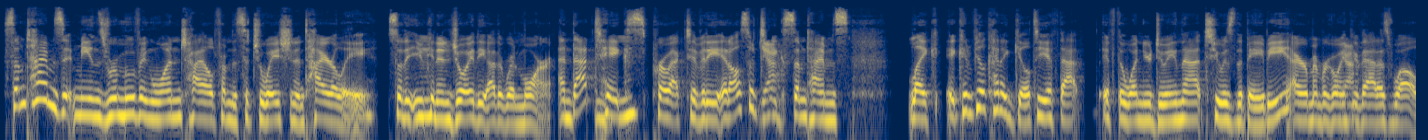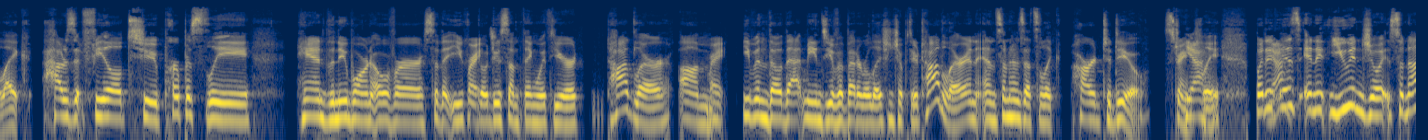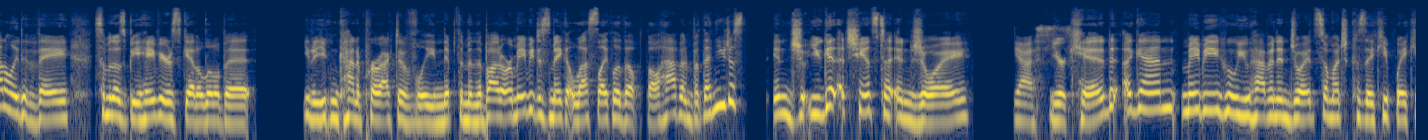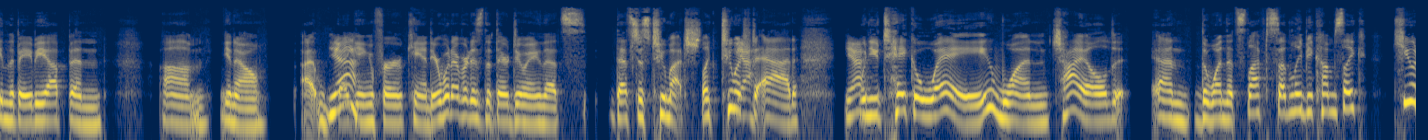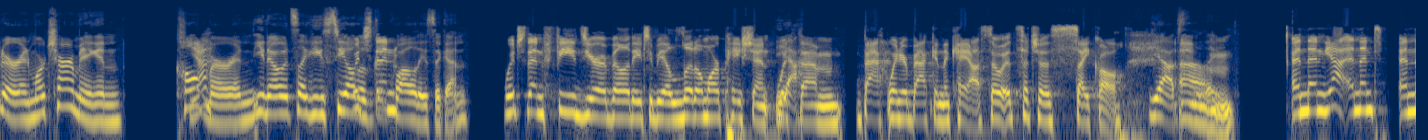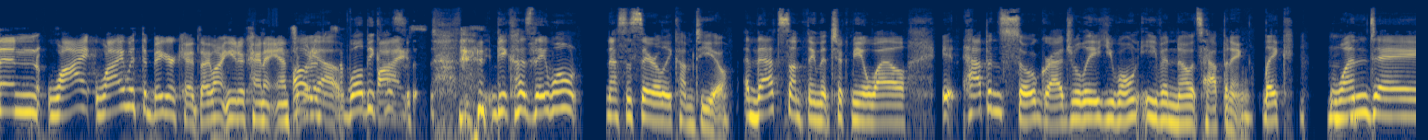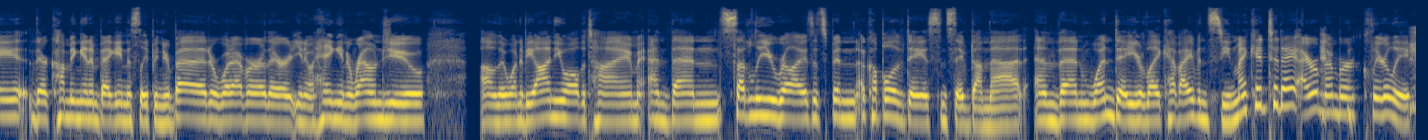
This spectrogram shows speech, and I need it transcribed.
Sometimes it means removing one child from the situation entirely so that you mm-hmm. can enjoy the other one more. And that mm-hmm. takes proactivity. It also takes yeah. sometimes like it can feel kind of guilty if that if the one you're doing that to is the baby. I remember going yeah. through that as well. Like how does it feel to purposely hand the newborn over so that you can right. go do something with your toddler. Um, right. Even though that means you have a better relationship with your toddler, and and sometimes that's like hard to do, strangely. Yeah. But it yeah. is, and it, you enjoy. So not only do they some of those behaviors get a little bit, you know, you can kind of proactively nip them in the bud, or maybe just make it less likely that they'll happen. But then you just enjoy. You get a chance to enjoy. Yes. Your kid again, maybe who you haven't enjoyed so much because they keep waking the baby up and um, you know, yeah. begging for candy or whatever it is that they're doing that's that's just too much like too much yeah. to add. Yeah. When you take away one child and the one that's left suddenly becomes like cuter and more charming and calmer yeah. and you know it's like you see all which those then, good qualities again. Which then feeds your ability to be a little more patient with them back when you're back in the chaos. So it's such a cycle. Yeah absolutely. Um, and then yeah, and then and then why why with the bigger kids? I want you to kind of answer. Oh yeah, well because because they won't necessarily come to you. And that's something that took me a while. It happens so gradually, you won't even know it's happening. Like mm-hmm. one day they're coming in and begging to sleep in your bed or whatever. They're, you know, hanging around you. Um, they want to be on you all the time. And then suddenly you realize it's been a couple of days since they've done that. And then one day you're like, have I even seen my kid today? I remember clearly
